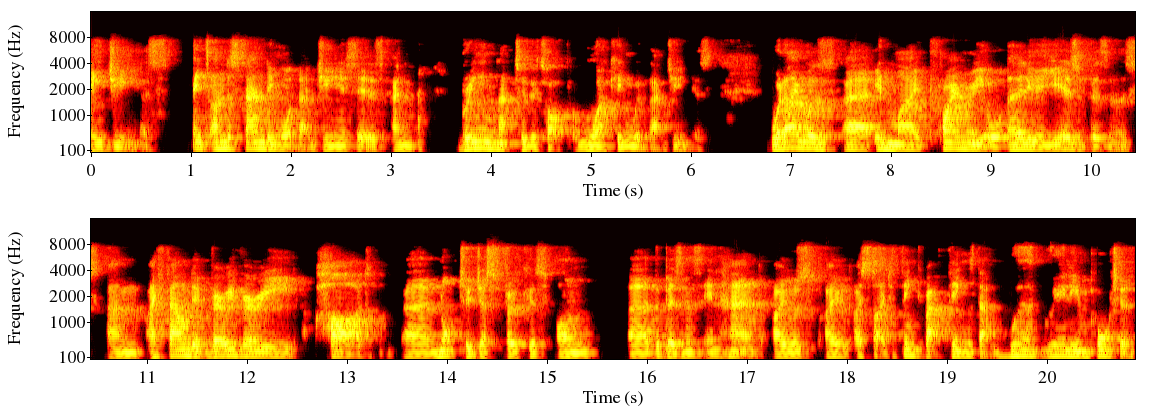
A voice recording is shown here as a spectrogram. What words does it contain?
a genius. It's understanding what that genius is and bringing that to the top and working with that genius. When I was uh, in my primary or earlier years of business, um, I found it very, very hard uh, not to just focus on uh, the business in hand. I was I, I, started to think about things that weren't really important.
